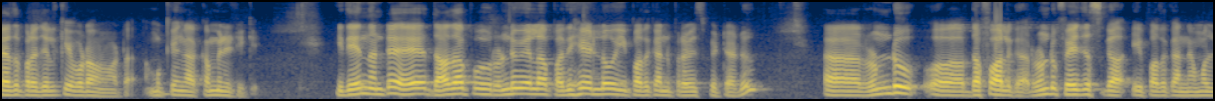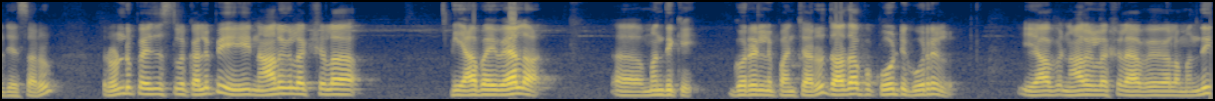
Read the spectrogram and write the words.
పేద ప్రజలకి ఇవ్వడం అనమాట ముఖ్యంగా కమ్యూనిటీకి. ఇదేంటంటే దాదాపు రెండు వేల పదిహేడులో ఈ పథకాన్ని ప్రవేశపెట్టాడు. రెండు దఫాలుగా రెండు ఫేజెస్గా ఈ పథకాన్ని అమలు చేశారు. రెండు పేజెస్లో కలిపి నాలుగు లక్షల యాభై వేల మందికి గొర్రెల్ని పంచారు. దాదాపు కోటి గొర్రెలు యాభై నాలుగు లక్షల యాభై వేల మంది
